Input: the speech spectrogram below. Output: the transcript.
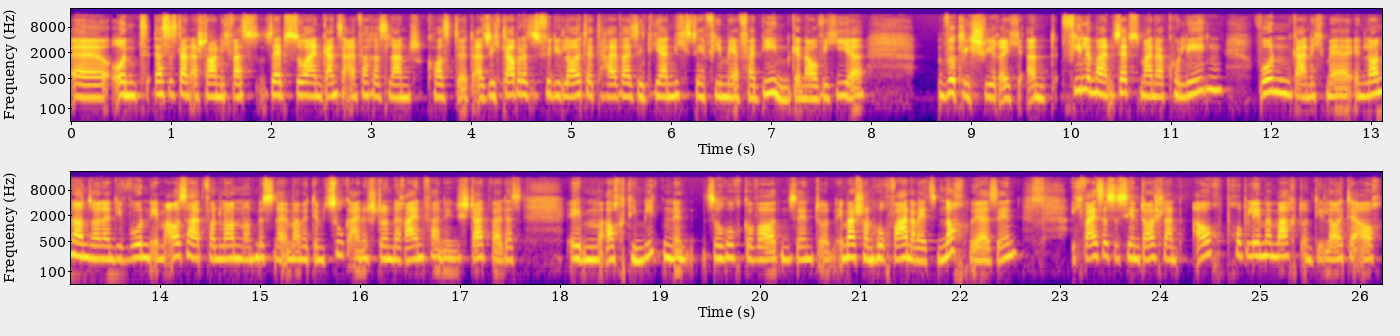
Äh, und das ist dann erstaunlich, was selbst so ein ganz einfaches Lunch kostet. Also ich glaube, das ist für die Leute teilweise, die ja nicht sehr viel mehr verdienen, genau wie hier wirklich schwierig. Und viele, mein, selbst meiner Kollegen, wohnen gar nicht mehr in London, sondern die wohnen eben außerhalb von London und müssen da immer mit dem Zug eine Stunde reinfahren in die Stadt, weil das eben auch die Mieten so hoch geworden sind und immer schon hoch waren, aber jetzt noch höher sind. Ich weiß, dass es hier in Deutschland auch Probleme macht und die Leute auch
